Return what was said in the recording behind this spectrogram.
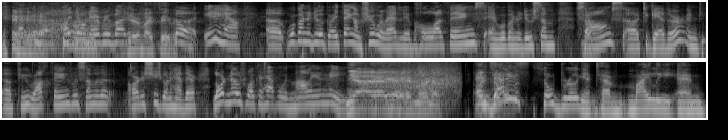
And, uh, don't everybody? You're my favorite. But anyhow, uh, we're going to do a great thing. I'm sure we'll ad lib a whole lot of things, and we're going to do some songs uh, together and a few rock things with some of the artists she's going to have there. Lord knows what could happen with Miley and me. Yeah, yeah, yeah, yeah. Lord knows. And right, so that let- is so brilliant to have Miley and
